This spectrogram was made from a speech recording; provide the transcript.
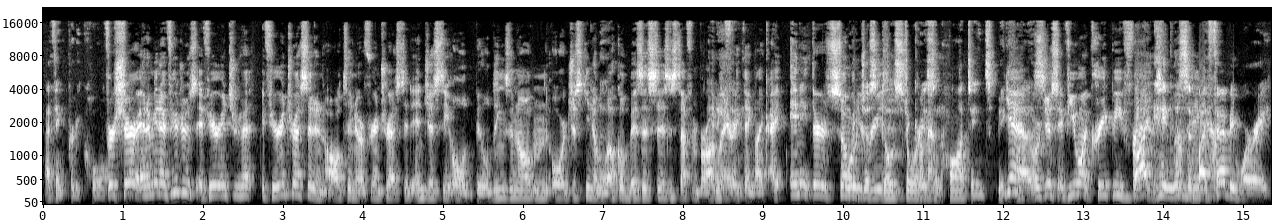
I think, pretty cool. For sure, and I mean, if you're just if you're interested if you're interested in Alton, or if you're interested in just the old buildings in Alton, or just you know Yeah. local businesses and stuff in Broadway and Anything. everything, like I any there's so or many just reasons ghost stories and hauntings. Because yeah, or just if you want creepy by, hey, listen, by out. February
